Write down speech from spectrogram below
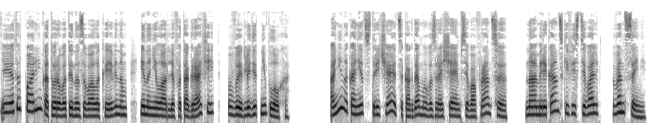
и этот парень, которого ты называла Кевином и наняла для фотографий, выглядит неплохо». Они, наконец, встречаются, когда мы возвращаемся во Францию на американский фестиваль в Энсене,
